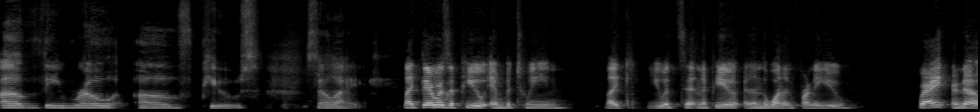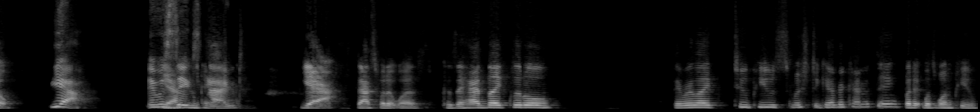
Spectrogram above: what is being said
of the row of pews. So like Like there was a pew in between. Like you would sit in a pew and then the one in front of you. Right? Or no? yeah, it was Yeah? Okay. zigzagged. Yeah, that's what it was. Because they had like little they were like two pews smushed together kind of thing, but it was one pew.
